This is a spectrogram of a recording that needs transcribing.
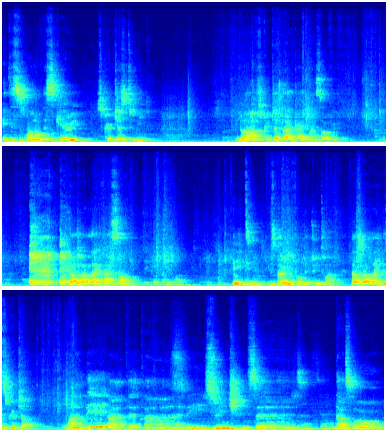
It is one of the scary scriptures to me. You know, I have scriptures that I guide myself with. That's why I like that song. 18. You start reading from the 21. That's why I like this scripture. One day at a time, Sweet Jesus. That's all.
